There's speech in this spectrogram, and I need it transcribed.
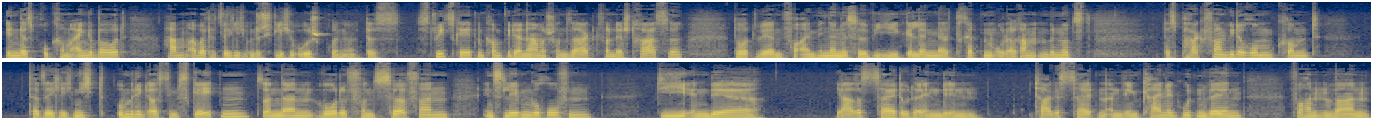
in das Programm eingebaut, haben aber tatsächlich unterschiedliche Ursprünge. Das Streetskaten kommt, wie der Name schon sagt, von der Straße. Dort werden vor allem Hindernisse wie Geländer, Treppen oder Rampen benutzt. Das Parkfahren wiederum kommt tatsächlich nicht unbedingt aus dem Skaten, sondern wurde von Surfern ins Leben gerufen, die in der Jahreszeit oder in den Tageszeiten, an denen keine guten Wellen vorhanden waren,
